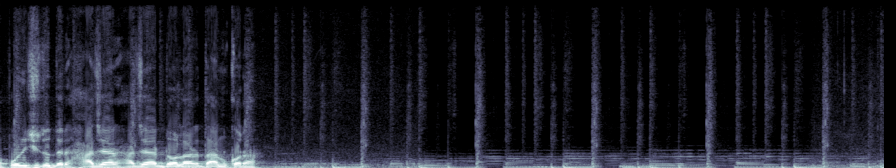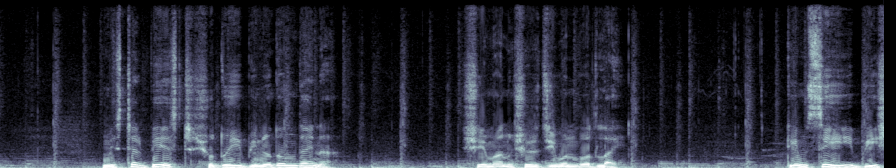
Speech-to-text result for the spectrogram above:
অপরিচিতদের হাজার হাজার ডলার দান করা। মিস্টার বেস্ট শুধুই বিনোদন দেয় না, সে মানুষের জীবন বদলায়। টিম সি বিশ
